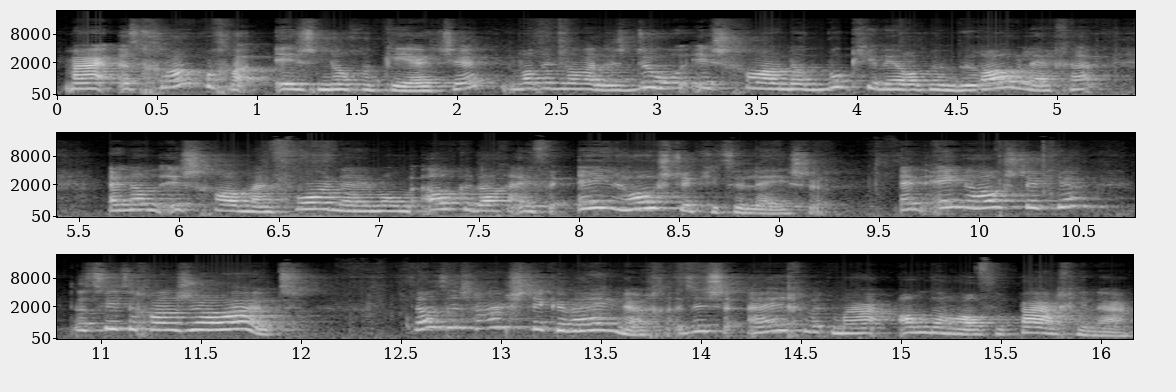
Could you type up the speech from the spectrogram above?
Maar het grappige is nog een keertje, wat ik nog wel eens doe, is gewoon dat boekje weer op mijn bureau leggen. En dan is gewoon mijn voornemen om elke dag even één hoofdstukje te lezen. En één hoofdstukje, dat ziet er gewoon zo uit. Dat is hartstikke weinig. Het is eigenlijk maar anderhalve pagina.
